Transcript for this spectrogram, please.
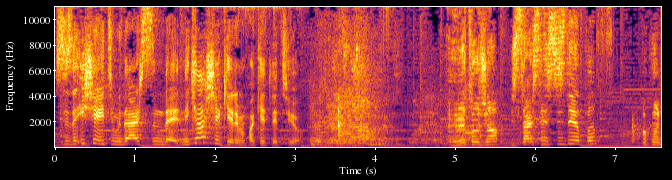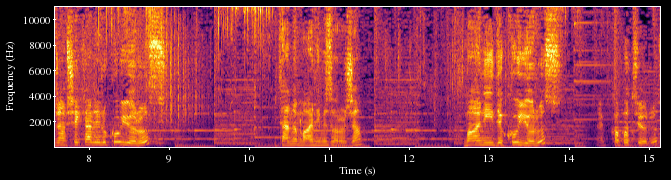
size iş eğitimi dersinde nikah şekeri mi paketletiyor? Evet hocam. İsterseniz siz de yapın. Bakın hocam şekerleri koyuyoruz. Bir tane de manimiz var hocam. Maniyi de koyuyoruz. Kapatıyoruz.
